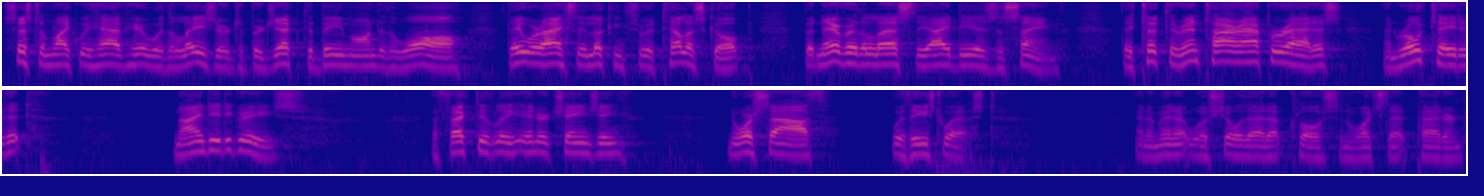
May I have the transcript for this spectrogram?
system like we have here with a laser to project the beam onto the wall. They were actually looking through a telescope, but nevertheless, the idea is the same. They took their entire apparatus and rotated it 90 degrees, effectively interchanging north south with east west. In a minute, we'll show that up close and watch that pattern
